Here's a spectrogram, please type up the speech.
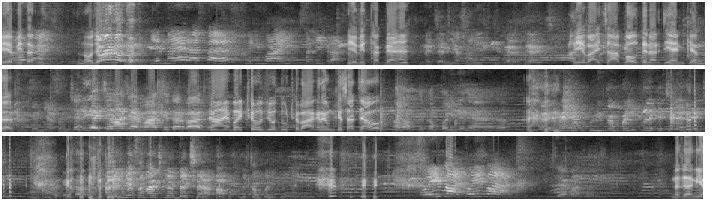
ये अभी तक नौजवान ये नया रास्ता है लेकिन बड़ा ही सटीक रास्ता ये भी थक गए हैं। ये भाई साहब बहुत एनर्जी है इनके अंदर। चलिए चला जाए माँ के दरबार में। कहाँ है बैठे हो जो दूठे भाग रहे हैं उनके साथ जाओ। हम आपके कंपनी देने आए हैं ना। नहीं आप अपनी कंपनी को लेकर चले अध्यक्ष जी कन्या समाज के अध्यक्ष हैं आप आप अपनी कंपनी को वही बात वही बात। जय माता दी।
